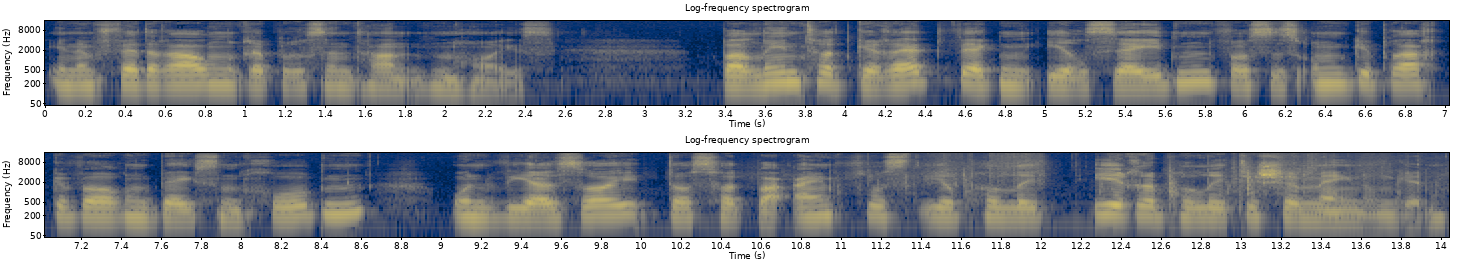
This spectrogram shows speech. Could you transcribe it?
in einem föderalen Repräsentantenhaus. Berlin hat gerät wegen ihr Seiden, was ist umgebracht geworden bei Gruben und wie er soll, das hat beeinflusst ihre politische Meinungen.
